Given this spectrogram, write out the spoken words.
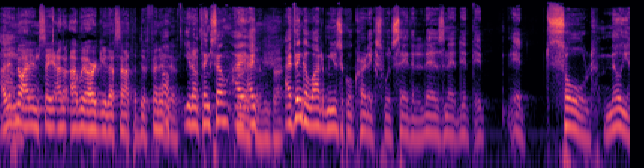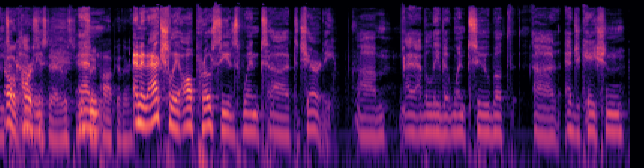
I didn't know. I didn't say. I, I would argue that's not the definitive. You don't think so? I, version, I, but- I think a lot of musical critics would say that it is, and it it, it, it sold millions Oh, of of course copies. it did. It was hugely and, popular. and it actually all proceeds went uh, to charity. Um, I, I believe it went to both uh, education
